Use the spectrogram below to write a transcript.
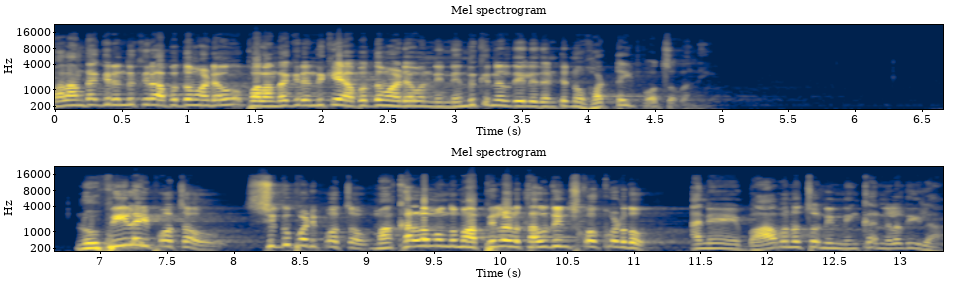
పలాన దగ్గర ఎందుకు అబద్ధం ఆడావు? పలాన దగ్గర ఎందుకే అబద్ధం ఆడావు? నిన్నెందుకు నిలదీయలేదంటే నువ్వు హట్ అయిపోతావని నువ్వు ఫీల్ అయిపోతావు సిగ్గుపడిపోతావు మా కళ్ళ ముందు మా పిల్లలు తలదించుకోకూడదు అనే భావనతో నిన్ను ఇంకా నిలదీలా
